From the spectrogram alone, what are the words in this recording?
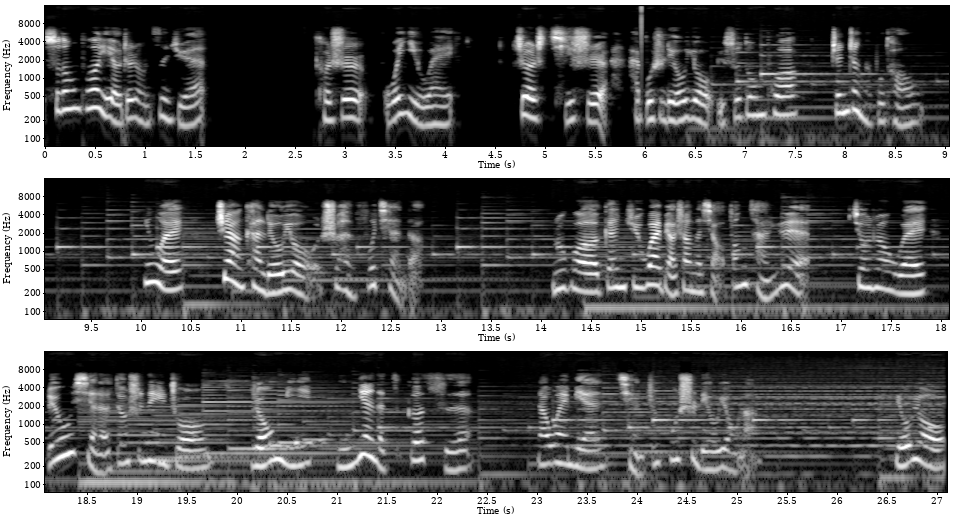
苏东坡也有这种自觉。可是我以为，这其实还不是柳永与苏东坡真正的不同，因为这样看柳永是很肤浅的。如果根据外表上的晓风残月，就认为柳永写的都是那种柔靡一艳的歌词，那未免浅之忽视柳永了。柳永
